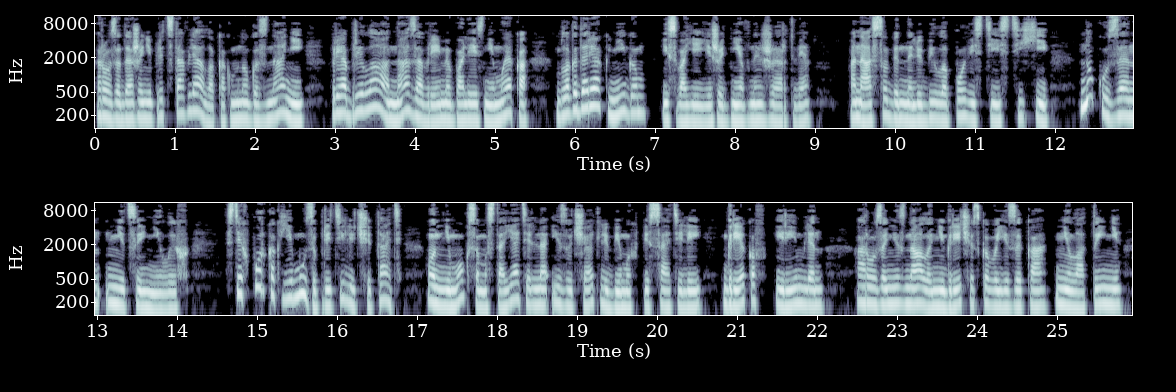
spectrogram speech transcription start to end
Роза даже не представляла, как много знаний приобрела она за время болезни Мэка благодаря книгам и своей ежедневной жертве. Она особенно любила повести и стихи, но кузен не ценил их. С тех пор, как ему запретили читать, он не мог самостоятельно изучать любимых писателей, греков и римлян, а Роза не знала ни греческого языка, ни латыни —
